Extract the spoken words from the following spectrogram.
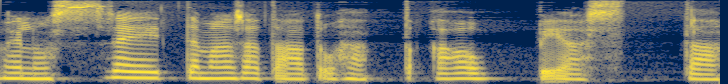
meillä on 700 000 kauppiasta.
